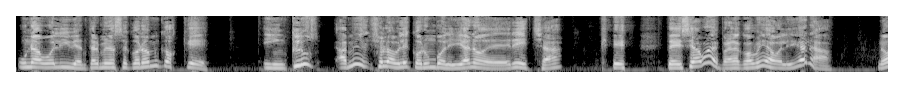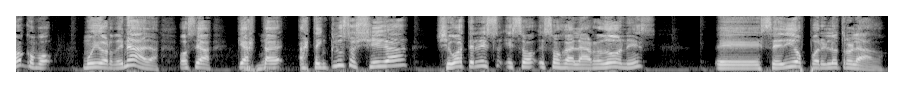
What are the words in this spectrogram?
una Bolivia en términos económicos que incluso, a mí yo lo hablé con un boliviano de derecha que te decía, bueno, para la economía boliviana, ¿no? Como muy ordenada. O sea, que hasta, hasta incluso llega, llegó a tener eso- eso- esos galardones eh, cedidos por el otro lado.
